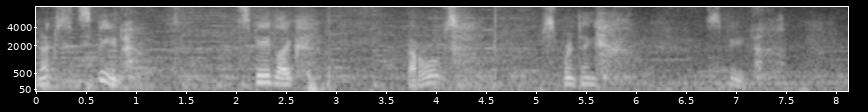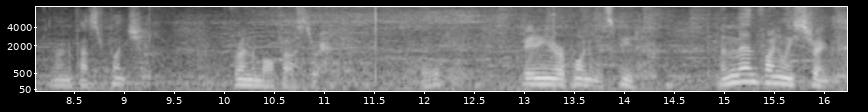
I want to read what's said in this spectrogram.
Next, speed. Speed like battle ropes, sprinting, speed, throwing a faster punch, throwing the ball faster, beating your opponent with speed. And then finally, strength.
